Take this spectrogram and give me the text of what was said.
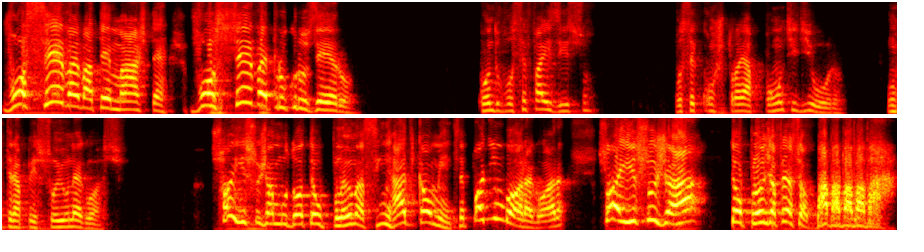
Você vai bater master. Você vai para o cruzeiro. Quando você faz isso, você constrói a ponte de ouro entre a pessoa e o negócio. Só isso já mudou teu plano assim radicalmente. Você pode ir embora agora. Só isso já, teu plano já fez assim, ó, bah,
